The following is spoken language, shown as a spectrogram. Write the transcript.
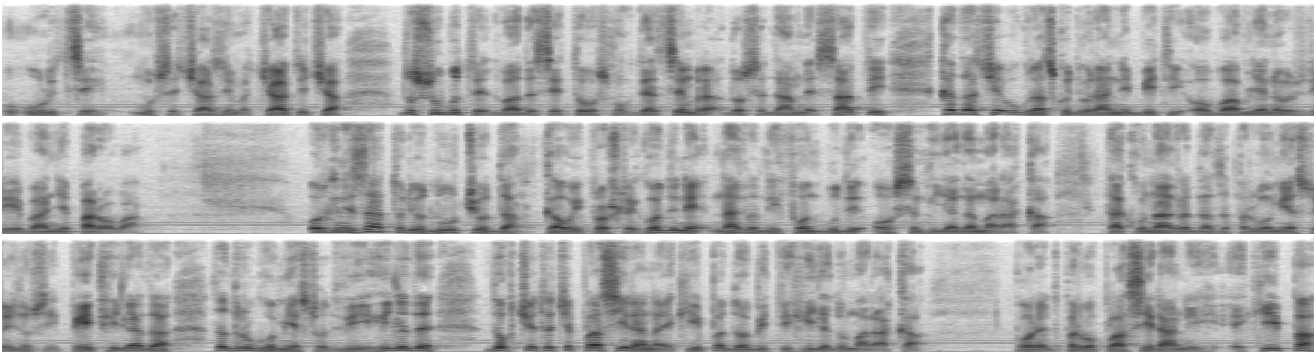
u ulici Musećazima Ćatića do subote 28. decembra do 17 sati, kada će u gradskoj dvorani biti obavljeno žrijebanje parova. Organizator je odlučio da, kao i prošle godine, nagradni fond bude 8.000 maraka. Tako nagradna za prvo mjesto iznosi 5.000, za drugo mjesto 2.000, dok će treće plasirana ekipa dobiti 1.000 maraka. Pored prvoplasiranih ekipa,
